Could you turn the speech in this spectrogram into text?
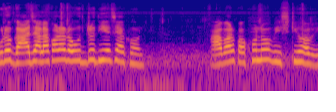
পুরো গা জ্বালা করা রৌদ্র দিয়েছে এখন। আবার কখনো বৃষ্টি হবে।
